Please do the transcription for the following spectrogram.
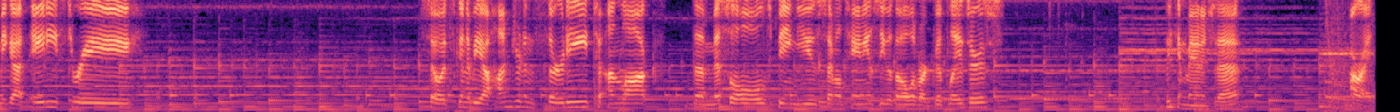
We got 83. So it's going to be 130 to unlock the missiles being used simultaneously with all of our good lasers. We can manage that. Alright,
